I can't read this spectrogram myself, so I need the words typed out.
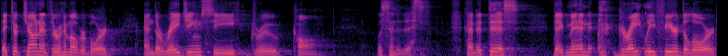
They took Jonah and threw him overboard, and the raging sea grew calm. Listen to this. And at this, the men greatly feared the Lord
